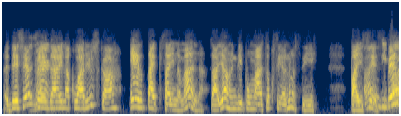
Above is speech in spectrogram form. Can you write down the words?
eh di siyempre, Ganun. dahil Aquarius ka, air type sign naman. Sayang, hindi pumasok si ano, si Ah, Pisces. ba? Pero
